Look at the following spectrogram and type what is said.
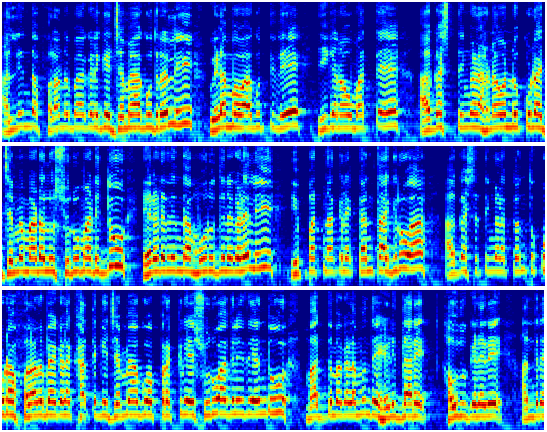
ಅಲ್ಲಿಂದ ಫಲಾನುಭವಿಗಳಿಗೆ ಜಮೆ ಆಗುವುದರಲ್ಲಿ ವಿಳಂಬವಾಗುತ್ತಿದೆ. ಈಗ ನಾವು ಮತ್ತೆ ಆಗಸ್ಟ್ ತಿಂಗಳ ಹಣವನ್ನು ಕೂಡ ಜಮೆ ಮಾಡಲು ಶುರು ಮಾಡಿದ್ದು, ಎರಡರಿಂದ ಮೂರು ದಿನಗಳಲ್ಲಿ ಇಪ್ಪತ್ನಾಲ್ಕನೇ ಕಂತಾಗಿರುವ ಆಗಸ್ಟ್ ತಿಂಗಳ ಕಂತು ಕೂಡ ಫಲಾನುಭವಿಗಳ ಖಾತೆಗೆ ಜಮೆ ಆಗುವ ಪ್ರಕ್ರಿಯೆ ಶುರುವಾಗಲಿದೆ ಎಂದು ಮಾಧ್ಯಮಗಳ ಮುಂದೆ ಹೇಳಿದ್ದಾರೆ. ಹೌದು ಗೆಳೆಯರೆ, ಅಂದರೆ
